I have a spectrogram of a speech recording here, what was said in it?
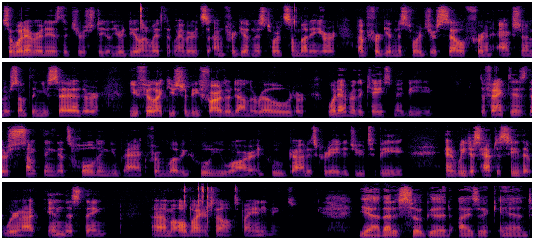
So whatever it is that you're still you're dealing with, whether it's unforgiveness towards somebody or unforgiveness towards yourself for an action or something you said, or you feel like you should be farther down the road, or whatever the case may be, the fact is there's something that's holding you back from loving who you are and who God has created you to be, and we just have to see that we're not in this thing um, all by ourselves by any means. Yeah, that is so good, Isaac. And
